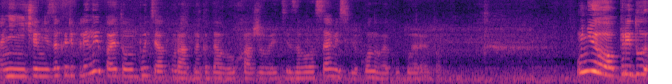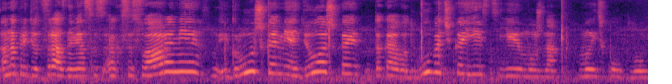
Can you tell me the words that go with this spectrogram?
Они ничем не закреплены, поэтому будьте аккуратны, когда вы ухаживаете за волосами силиконовой куклы Рэба. У нее приду, она придет с разными аксессуарами, игрушками, одежкой. Вот такая вот губочка есть, ею можно мыть куклу.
